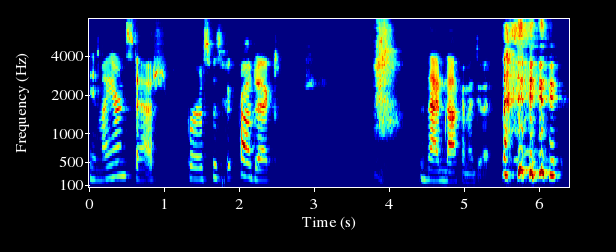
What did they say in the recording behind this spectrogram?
in my yarn stash for a specific project? And I'm not gonna do it.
